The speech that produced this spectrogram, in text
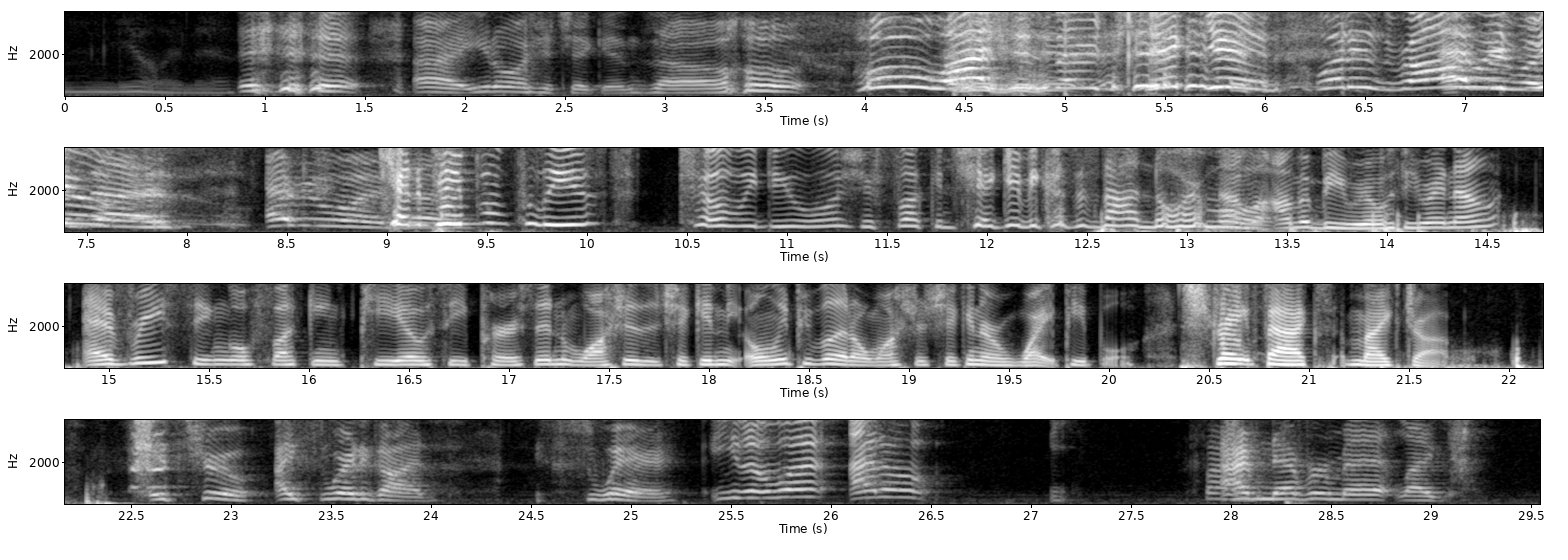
Mm, Y'all are nasty. All right, you don't wash your chicken, so Who washes their chicken? What is wrong everyone with you? does. Everyone. Can does. people please tell me do you wash your fucking chicken because it's not normal? I'm, I'm gonna be real with you right now. Every single fucking POC person washes a chicken. The only people that don't wash their chicken are white people. Straight facts, mic drop. It's true. I swear to God. I swear. you know what? I don't. Fine. I've never met like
